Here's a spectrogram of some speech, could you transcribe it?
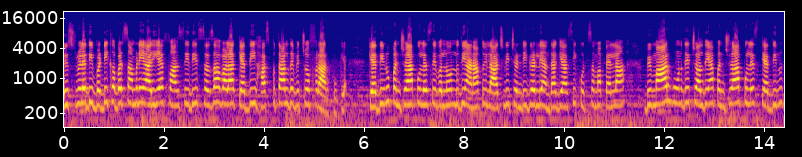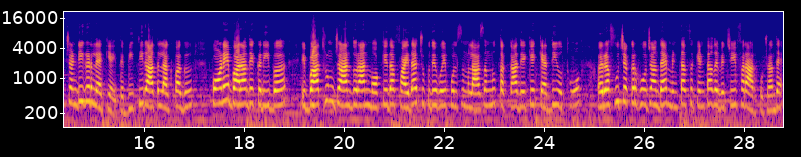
ਇਸ ਵੇਲੇ ਦੀ ਵੱਡੀ ਖਬਰ ਸਾਹਮਣੇ ਆ ਰਹੀ ਹੈ। ਫਾਂਸੀ ਦੀ ਸਜ਼ਾ ਵਾਲਾ ਕੈਦੀ ਹਸਪਤਾਲ ਦੇ ਵਿੱਚੋਂ ਫਰਾਰ ਹੋ ਗਿਆ। ਕੈਦੀ ਨੂੰ ਪੰਜਾਬ ਪੁਲਿਸ ਦੇ ਵੱਲੋਂ ਲੁਧਿਆਣਾ ਤੋਂ ਇਲਾਜ ਲਈ ਚੰਡੀਗੜ੍ਹ ਲਿਆਂਦਾ ਗਿਆ ਸੀ। ਕੁਝ ਸਮਾਂ ਪਹਿਲਾਂ ਬਿਮਾਰ ਹੋਣ ਦੇ ਚਲਦਿਆਂ ਪੰਜਾਬ ਪੁਲਿਸ ਕੈਦੀ ਨੂੰ ਚੰਡੀਗੜ੍ਹ ਲੈ ਕੇ ਆਈ ਤੇ ਬੀਤੀ ਰਾਤ ਲਗਭਗ ਪੌਣੇ 12 ਦੇ ਕਰੀਬ ਇਹ ਬਾਥਰੂਮ ਜਾਣ ਦੌਰਾਨ ਮੌਕੇ ਦਾ ਫਾਇਦਾ ਚੁੱਕਦੇ ਹੋਏ ਪੁਲਿਸ ਮੁਲਾਜ਼ਮ ਨੂੰ ਧੱਕਾ ਦੇ ਕੇ ਕੈਦੀ ਉੱਥੋਂ ਰਫੂ ਚੱਕਰ ਹੋ ਜਾਂਦਾ ਹੈ। ਮਿੰਟਾਂ, ਸਕਿੰਟਾਂ ਦੇ ਵਿੱਚ ਹੀ ਫਰਾਰ ਹੋ ਜਾਂਦਾ ਹੈ।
